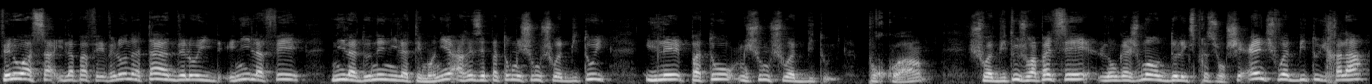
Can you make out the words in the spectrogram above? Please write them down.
Vélo à ça, il l'a pas fait. Vélo Nathan, véloïd, et ni l'a fait, ni l'a donné, ni l'a témoigné. Arrêtez pato mishum chouad bitouille, il est pato mishum chouad bitouille. Pourquoi? Chouad bitouille, je vous rappelle, c'est l'engagement de l'expression. Chez en chouad bitouille chala,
